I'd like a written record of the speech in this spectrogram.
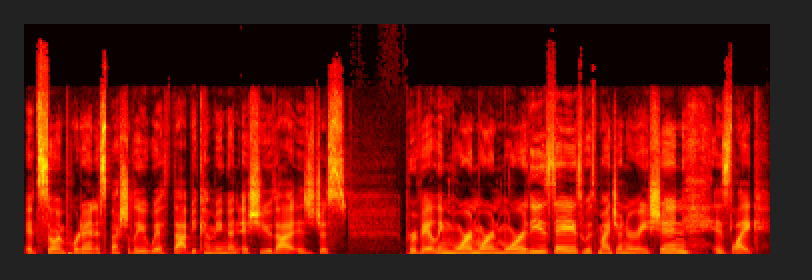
it's so important, especially with that becoming an issue that is just prevailing more and more and more these days with my generation is like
